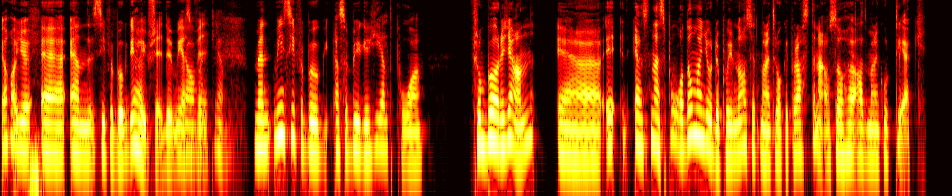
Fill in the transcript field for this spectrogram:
Jag har ju eh, en sifferbugg, det har ju för sig du med Ja, Sofie. verkligen. Men min sifferbugg alltså, bygger helt på, från början, eh, en sån här spådom man gjorde på gymnasiet, man hade tråkigt på rasterna och så hade man en kortlek.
